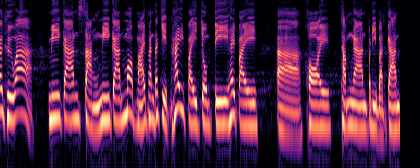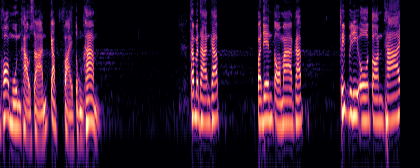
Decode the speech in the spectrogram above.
ก็คือว่ามีการสั่งมีการมอบหมายพันธกิจให้ไปโจมตีให้ไปอคอยทำงานปฏิบัติการข้อมูลข่าวสารกับฝ่ายตรงข้ามท่านประธานครับ ประเด็นต่อมาครับ คลิปวิดีโอตอนท้าย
